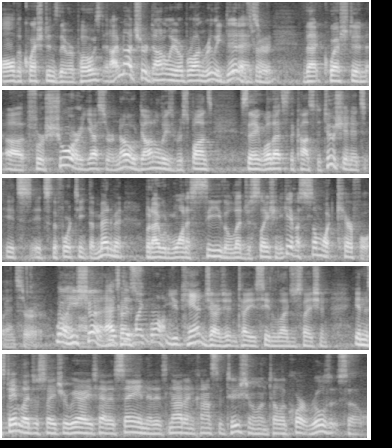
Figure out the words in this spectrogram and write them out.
all the questions they were posed. And I'm not sure Donnelly or Braun really did answer right. That question uh, for sure, yes or no. Donnelly's response saying, well, that's the Constitution, it's, it's, it's the 14th Amendment, but I would want to see the legislation. He gave a somewhat careful answer. Well, he uh, should, As did Mike Braun. you can't judge it until you see the legislation. In the state legislature, we always had a saying that it's not unconstitutional until a court rules it so.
